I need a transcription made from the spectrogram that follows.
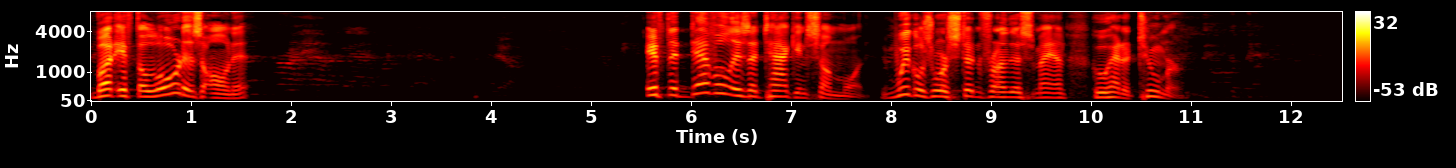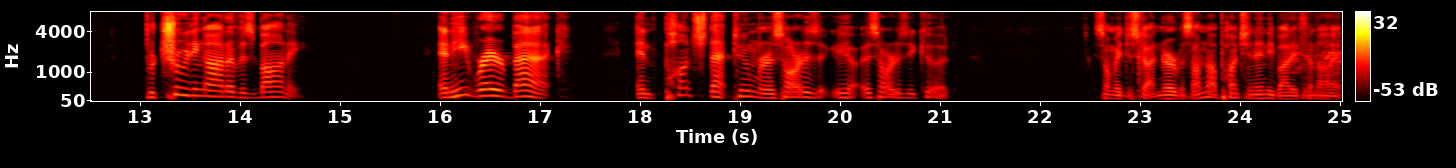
But if the Lord is on it, If the devil is attacking someone, Wigglesworth stood in front of this man who had a tumor protruding out of his body. And he reared back and punched that tumor as hard as, as hard as he could. Somebody just got nervous. I'm not punching anybody tonight.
